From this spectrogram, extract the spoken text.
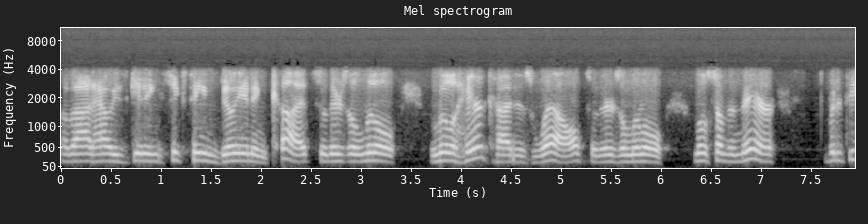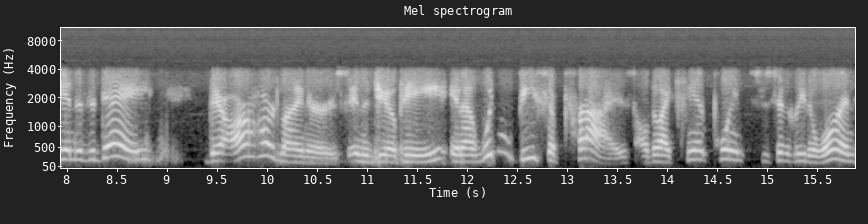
about how he's getting 16 billion in cuts. So there's a little little haircut as well. So there's a little little something there. But at the end of the day, there are hardliners in the GOP, and I wouldn't be surprised, although I can't point specifically to one,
